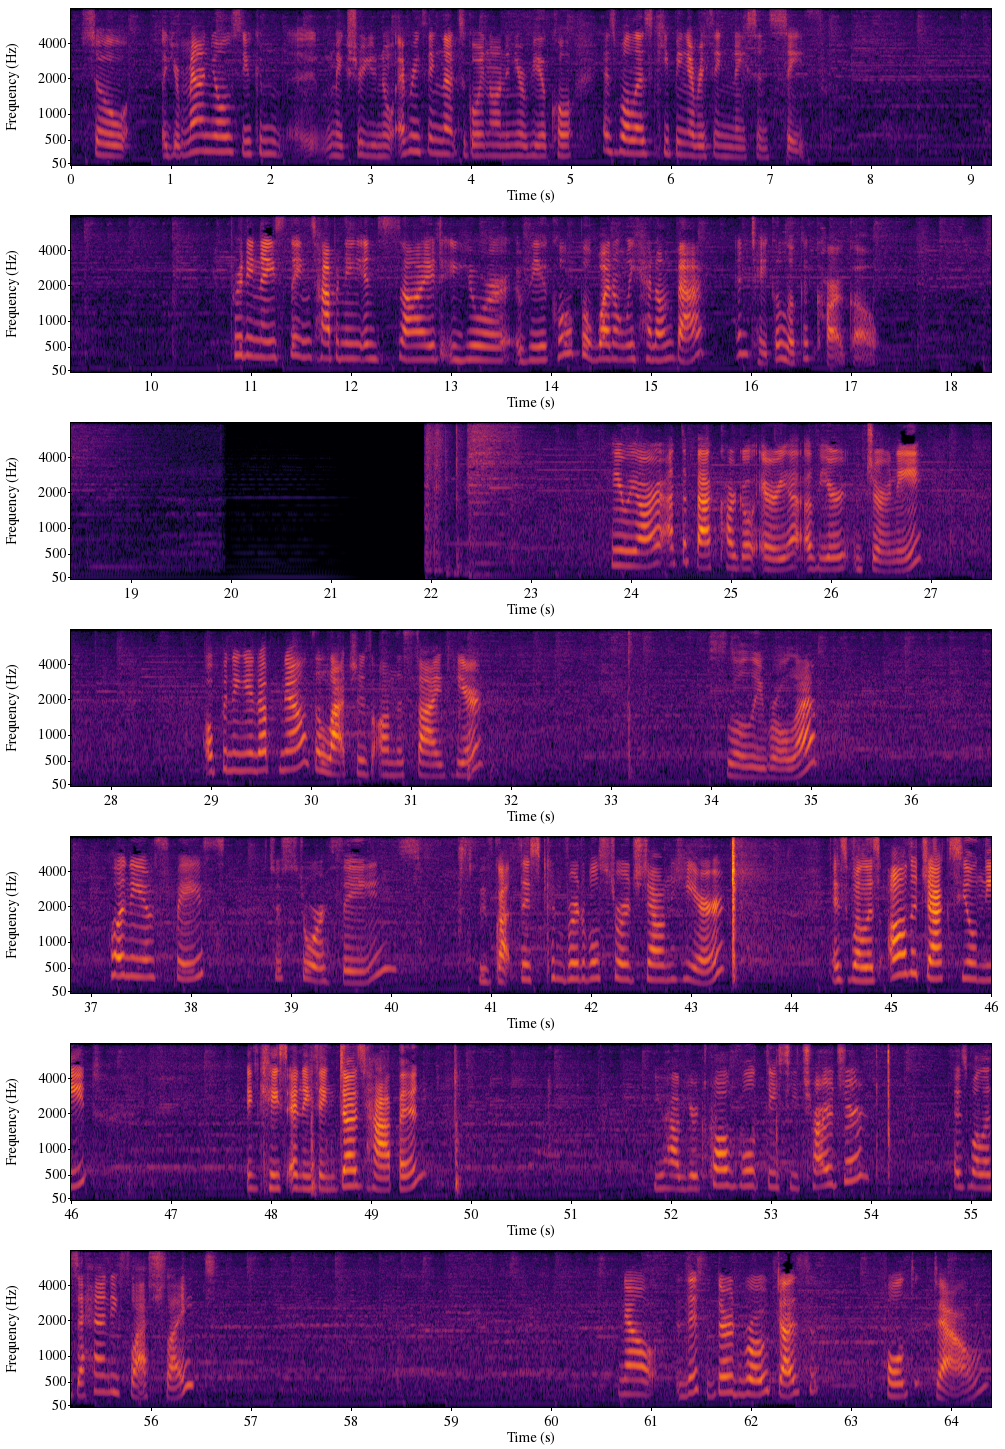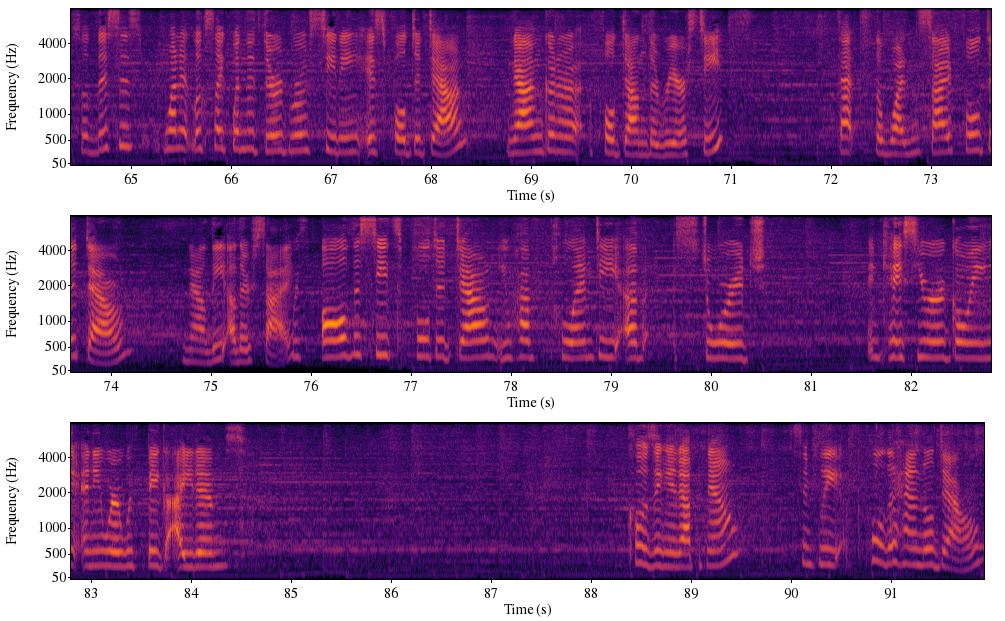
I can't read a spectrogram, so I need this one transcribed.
So your manuals, you can uh, make sure you know everything that's going on in your vehicle as well as keeping everything nice and safe. Pretty nice things happening inside your vehicle, but why don't we head on back and take a look at cargo. Here we are at the back cargo area of your journey. Opening it up now, the latches on the side here. Slowly roll up. Plenty of space to store things. We've got this convertible storage down here, as well as all the jacks you'll need in case anything does happen. You have your 12 volt DC charger, as well as a handy flashlight. Now, this third row does fold down. So this is what it looks like when the third row seating is folded down. Now I'm gonna fold down the rear seats. That's the one side folded down. Now the other side. With all the seats folded down, you have plenty of storage in case you're going anywhere with big items. Closing it up now, simply pull the handle down.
